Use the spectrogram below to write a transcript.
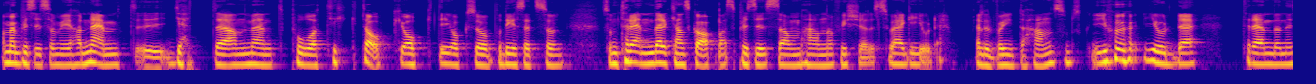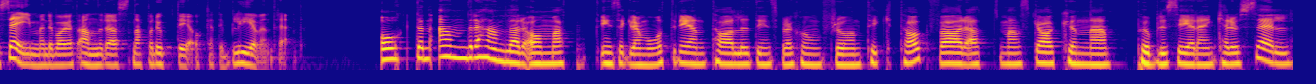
ja, men precis som vi har nämnt, eh, jätteanvänt på TikTok. Och det är också på det sätt som, som trender kan skapas, precis som han official Swagger gjorde. Eller det var ju inte han som gjorde trenden i sig, men det var ju att andra snappade upp det och att det blev en trend. Och den andra handlar om att Instagram återigen tar lite inspiration från TikTok för att man ska kunna publicera en karusell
